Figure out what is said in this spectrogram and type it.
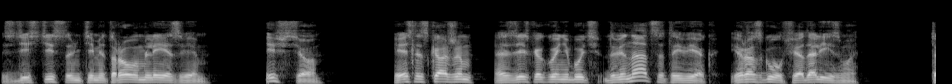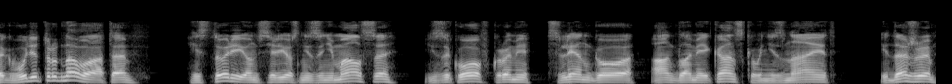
с 10-сантиметровым лезвием. И все. Если, скажем, здесь какой-нибудь двенадцатый век и разгул феодализма, так будет трудновато. Историей он всерьез не занимался, языков, кроме сленгового англо-американского, не знает, и даже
